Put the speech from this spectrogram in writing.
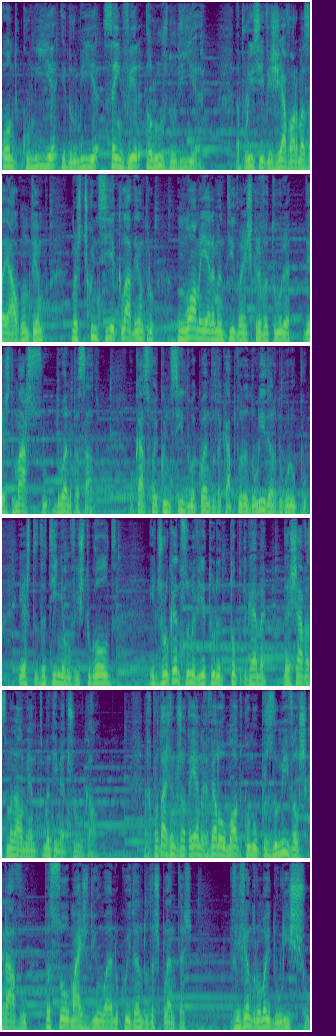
onde comia e dormia sem ver a luz do dia. A polícia vigiava o armazém há algum tempo, mas desconhecia que lá dentro um homem era mantido em escravatura desde março do ano passado. O caso foi conhecido a quando da captura do líder do grupo. Este detinha um visto gold e, deslocando-se numa viatura de topo de gama, deixava semanalmente mantimentos no local. A reportagem do JN revela o modo como o presumível escravo passou mais de um ano cuidando das plantas, vivendo no meio do lixo,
